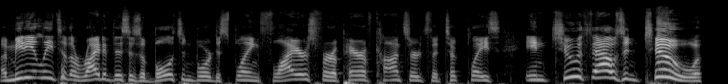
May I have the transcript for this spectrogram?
Immediately to the right of this is a bulletin board displaying flyers for a pair of concerts that took place in 2002.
